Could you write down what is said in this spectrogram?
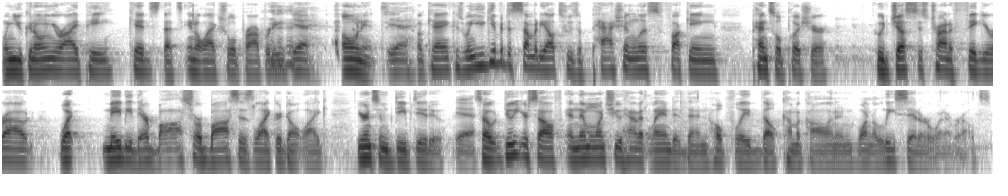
when you can own your IP, kids, that's intellectual property. Yeah. Own it. Yeah. Okay? Because when you give it to somebody else who's a passionless fucking pencil pusher who just is trying to figure out what maybe their boss or bosses like or don't like, you're in some deep doo doo. Yeah. So do it yourself. And then once you have it landed, then hopefully they'll come a calling and want to lease it or whatever else.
